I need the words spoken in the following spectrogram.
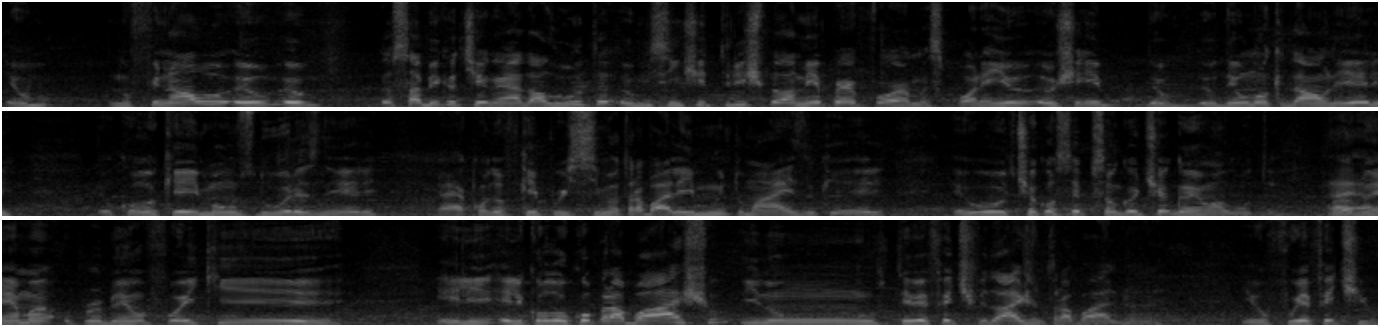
eu no final eu, eu, eu sabia que eu tinha ganhado a luta, eu me senti triste pela minha performance. Porém eu, eu cheguei, eu, eu dei um knockdown nele, eu coloquei mãos duras nele. É, quando eu fiquei por cima eu trabalhei muito mais do que ele. Eu tinha concepção que eu tinha ganho uma luta. O É. problema, o problema foi que ele, ele colocou pra baixo e não teve efetividade no trabalho, né? Eu fui efetivo.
